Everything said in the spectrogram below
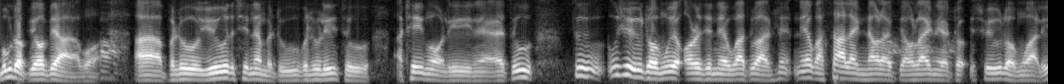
မှုတော့ပြောပြရတာပေါ့အာဘလို့ရိုးရိုးသချင်းနဲ့မတူဘူးဘလို့လေးဆိုအထင်းငေါ်လေးနဲ့သူသူဥရွှေဦးတော်မူရဲ့ original ကသူကနှစ်ယောက်ကစလိုက်နောက်လိုက်ပြောင်းလိုက်နေတဲ့ရွှေဦးတော်မူကလေ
